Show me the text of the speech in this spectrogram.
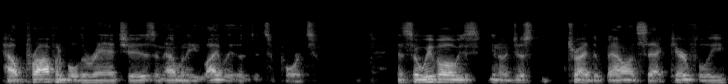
how profitable the ranch is and how many livelihoods it supports. And so we've always, you know, just tried to balance that carefully.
